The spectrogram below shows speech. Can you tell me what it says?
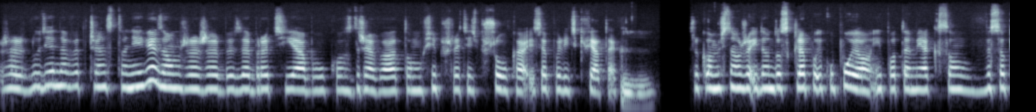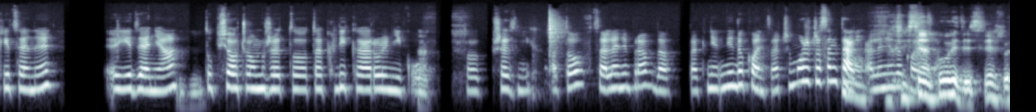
że ludzie nawet często nie wiedzą, że żeby zebrać jabłko z drzewa, to musi przylecieć pszczółka i zapylić kwiatek. Mhm. Tylko myślą, że idą do sklepu i kupują i potem jak są wysokie ceny jedzenia, Mhm. to psioczą, że to ta klika rolników, Tak. to przez nich. A to wcale nieprawda. Tak, nie, nie do końca. Czy może czasem tak, No, ale nie do końca. Chciałem powiedzieć, nie, że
